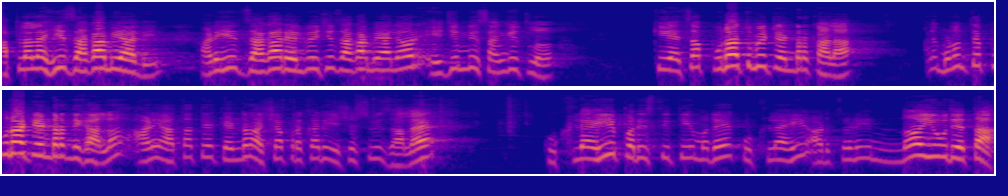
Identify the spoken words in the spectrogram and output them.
आपल्याला ही जागा मिळाली आणि ही जागा रेल्वेची जागा मिळाल्यावर एजींनी सांगितलं की याचा पुन्हा तुम्ही टेंडर काढा. आणि म्हणून ते पुन्हा टेंडर निघालं आणि आता ते टेंडर अशा प्रकारे यशस्वी झालंय. कुठल्याही परिस्थितीमध्ये कुठल्याही अडचणी न येऊ देता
